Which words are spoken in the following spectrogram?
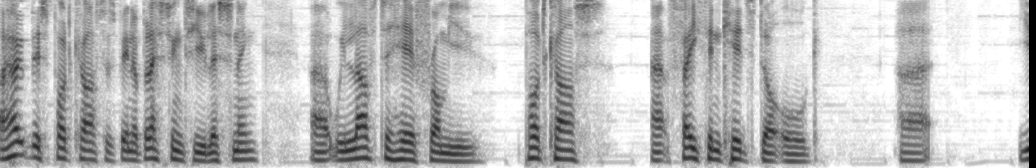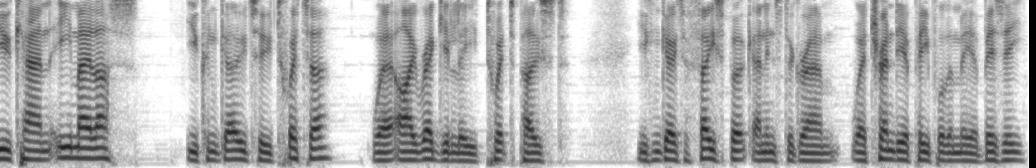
I hope this podcast has been a blessing to you listening. Uh, we love to hear from you. Podcast at faithinkids.org. Uh, you can email us. You can go to Twitter, where I regularly twit post. You can go to Facebook and Instagram, where trendier people than me are busy.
